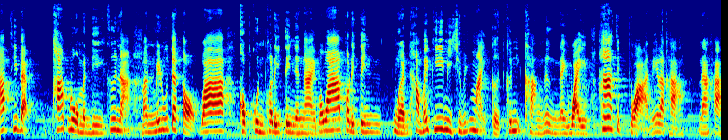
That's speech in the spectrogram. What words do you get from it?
าพที่แบบภาพรวมมันดีขึ้นอะมันไม่รู้จะตอบว่าขอบคุณพลิตินยังไง เพราะว่าพลิตินเหมือนทำให้พี่มีชีวิตใหม่เกิดขึ้นอีกครั้งหนึ่งในวัย 50 กว่านี่แหละค่ะนะคะ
